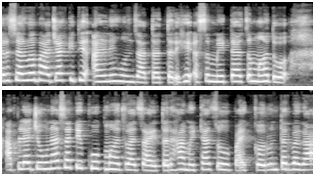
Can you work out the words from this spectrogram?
तर सर्व भाज्या किती अळणी होऊन जातात. तर हे असं मिठाचं महत्त्व आपल्या जीवनासाठी खूप महत्त्वाचा आहे. तर हा मिठाचा उपाय करून तर बघा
